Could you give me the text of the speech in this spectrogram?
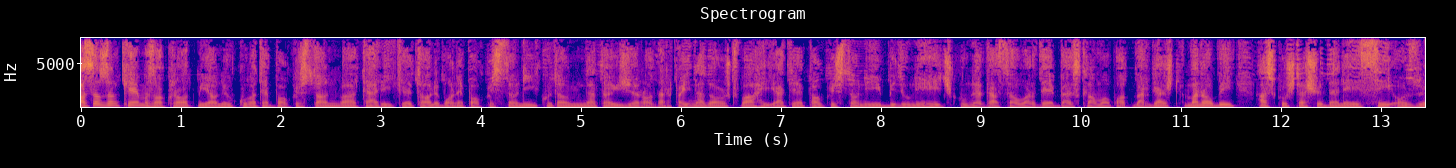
پس از آنکه مذاکرات میان حکومت پاکستان و تحریک طالبان پاکستانی کدام نتایج را در پی نداشت و هیئت پاکستانی بدون هیچ گونه دستاورده به اسلام آباد برگشت. منابع از کشته شدن سه عضو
